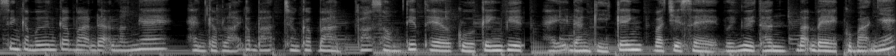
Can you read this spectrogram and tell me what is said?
Xin cảm ơn các bạn đã lắng nghe. Hẹn gặp lại các bạn trong các bản phát sóng tiếp theo của kênh Việt. Hãy đăng ký kênh và chia sẻ với người thân, bạn bè của bạn nhé.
